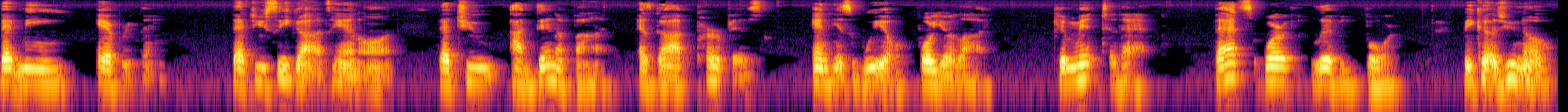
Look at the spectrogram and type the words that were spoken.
that mean everything. That you see God's hand on, that you identify as God's purpose and his will for your life. Commit to that. That's worth living for because you know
